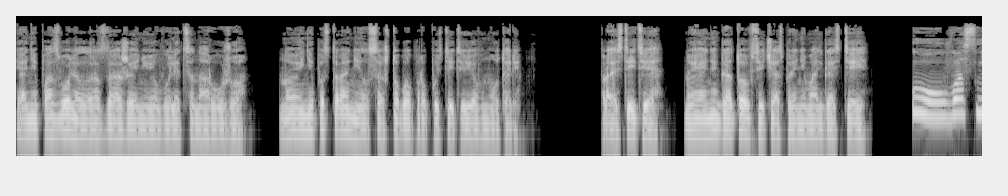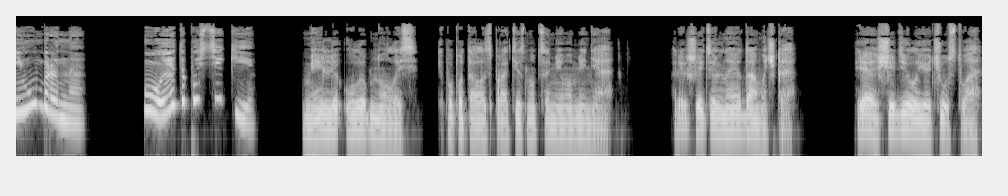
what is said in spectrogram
Я не позволил раздражению вылиться наружу, но и не посторонился, чтобы пропустить ее внутрь. «Простите, но я не готов сейчас принимать гостей». «О, у вас не убрано? О, это пустяки!» Милли улыбнулась и попыталась протиснуться мимо меня. Решительная дамочка. Я щадил ее чувства,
